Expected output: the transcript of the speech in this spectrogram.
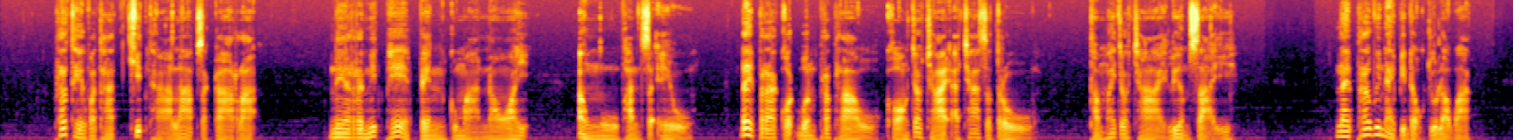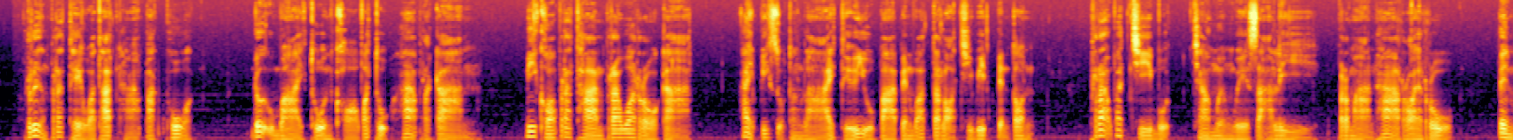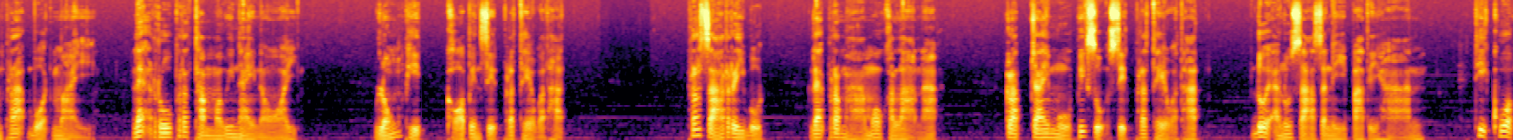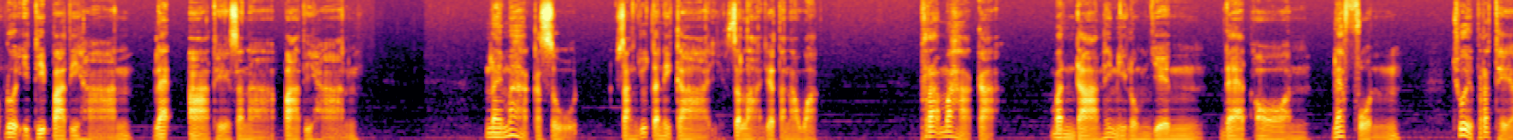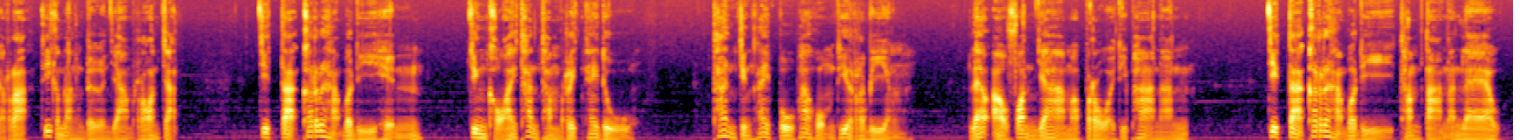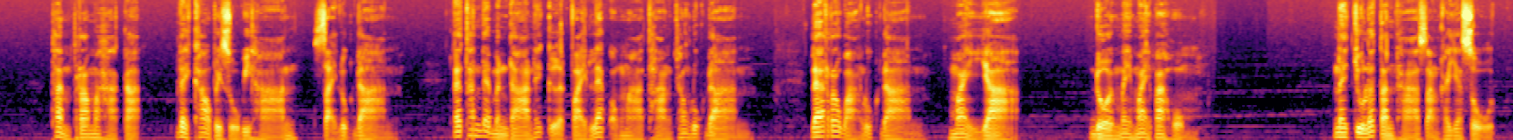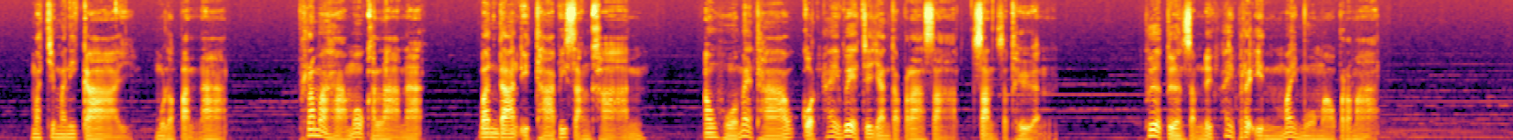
พระเทวทัตคิดหาลาบสการะ เนรมิตเพศเป็นกุมารน้อย เอางูพันสเอล ได้ปรากฏบนพระเพลาของเจ้าชายอาชาติศัตรูทำให้เจ้าชายเลื่อมใส ในพระวินัยปิฎกจุลวัคเรื่องพระเทวทัตหาปักพวก ด้วยอุบายทูลขอวัตถุห้าประการ มีขอประทานพระวโรกาส ให้ภิกษุทั้งหลายถืออยู่ป่าเป็นวัดตลอดชีวิตเป็นต้น พระวัชีบุตรชาวเมืองเวสาลีประมาณห้าร้อยรูป เป็นพระบวชใหม่ และรู้พระธรรมวินัยน้อย หลงผิดขอเป็นสิทธิพระเทวทัตพระสารีบุตรและพระมหาโมคคลานะ กลับใจหมู่ภิกษุสิทธิพระเทวทัตด้วยอนุสาสนีปาฏิหารที่ควบด้วยอิทธิปาฏิหาร และอาเทศนาปาฏิหาร ในมหากสูตร สังยุตตนิกาย สลายตนาวัคพระมหากะบันดาลให้มีลมเย็น แดดอ่อน และฝน ช่วยพระเถระที่กำลังเดินยามร้อนจัด จิตตะคฤหบดีเห็น จึงขอให้ท่านทำฤทธิ์ให้ดู ท่านจึงให้ปูผ้าห่มที่ระเบียง แล้วเอาฟ่อนหญ้ามาโปรยที่ผ้านั้น จิตตะคฤหบดีทำตามนั้นแล้ว ท่านพระมหากะได้เข้าไปสู่วิหาร ใส่ลูกดาน และท่านได้บันดาลให้เกิดไฟแลบออกมาทางช่องลูกดาน และระหว่างลูกดานไม่ยาก โดยไม่ไหม้ผ้าห่ม ในจุลตันหาสังคยสูตร มัชฌิมนิกาย มุลปันนาตพระมหาโมคคลานะ บันดาลอิทธาพิสังขาร เอาหัวแม่เท้ากดให้เวชยันตปราศาสตร์สั่นสะเทือน เพื่อเตือนสำนึกให้พระอินทร์ไม่มัวเมาประมาท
